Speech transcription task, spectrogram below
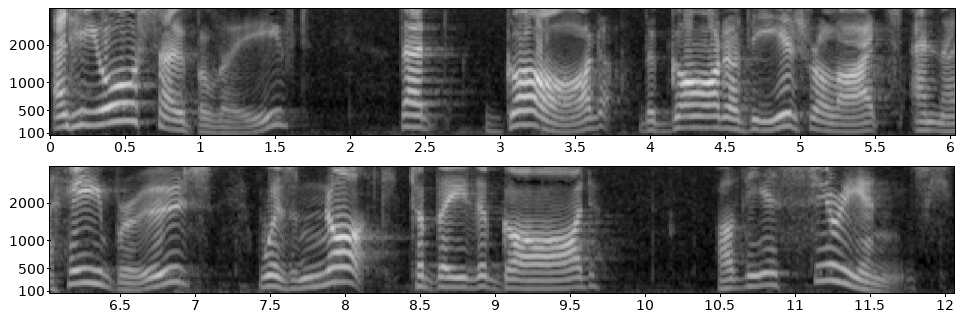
And he also believed that God, the God of the Israelites and the Hebrews, was not to be the God of the Assyrians.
